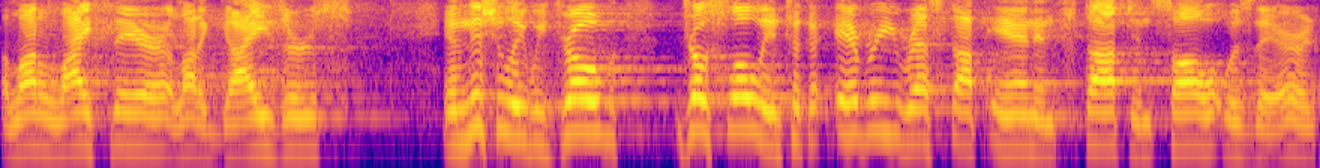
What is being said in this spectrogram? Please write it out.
a lot of life there, a lot of geysers. And initially, we drove drove slowly and took every rest stop in and stopped and saw what was there. And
